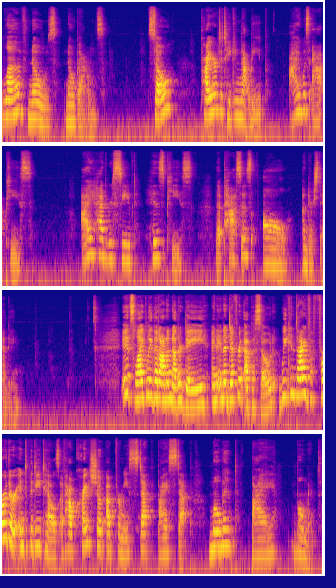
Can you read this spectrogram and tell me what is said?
love knows no bounds. So, prior to taking that leap, I was at peace. I had received his peace that passes all understanding. It's likely that on another day and in a different episode, we can dive further into the details of how Christ showed up for me step by step, moment by moment,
